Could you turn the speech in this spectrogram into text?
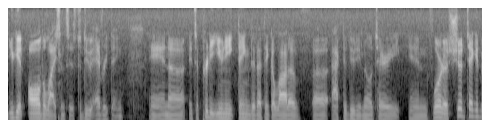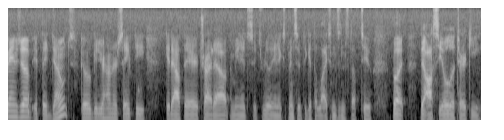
you get all the licenses to do everything, and uh, it's a pretty unique thing that I think a lot of uh, active duty military in Florida should take advantage of. If they don't, go get your hunter safety, get out there, try it out. I mean, it's it's really inexpensive to get the license and stuff too. But the Osceola turkey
